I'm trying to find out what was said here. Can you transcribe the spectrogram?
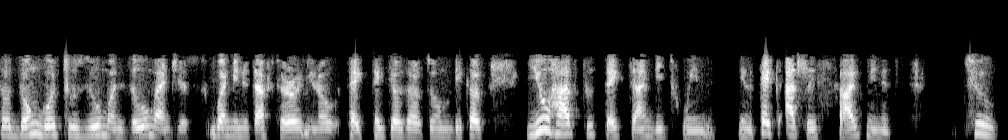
So don't go to Zoom on Zoom and just one minute after, you know, take, take the other Zoom because you have to take time between you know, take at least five minutes to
